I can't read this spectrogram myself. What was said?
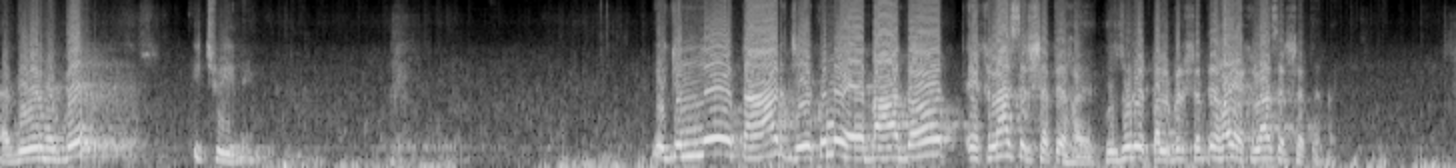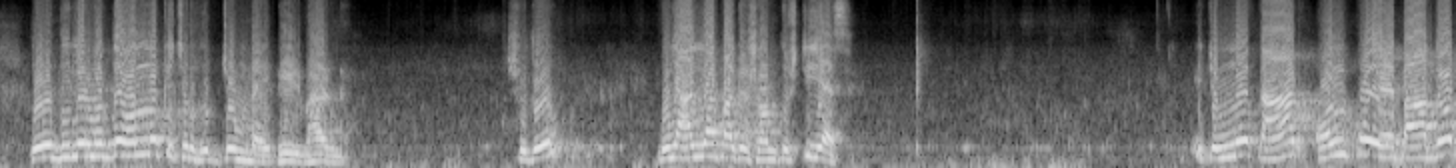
তার দিলের মধ্যে কিছুই নেই। এই জন্য তার যে কোনো এবাদত এখলাসের সাথে হয় হুজুরে কলবের সাথে হয়, এখলাসের সাথে হয়। যে দিলের মধ্যে অন্য কিছুর হুজুম নাই ভিড় ভাড় নাই, শুধু দিলে আল্লাহ পাকের সন্তুষ্টি আছে। এই জন্য তার অল্প এবাদত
